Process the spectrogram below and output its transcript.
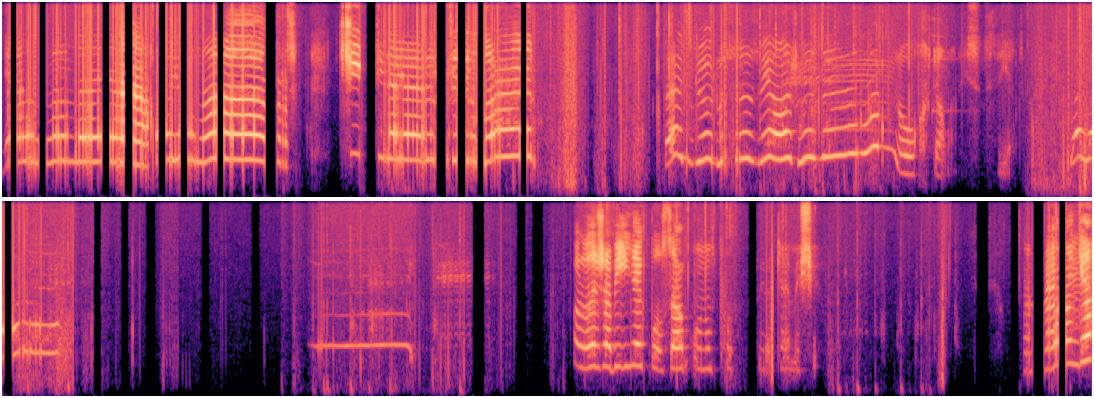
Gelin lan nereye koyunlar. Çiftçiler lan. Ben görürsüz ve aşırım. Oh canım. Gel lan buraya. Arkadaşlar bir inek bulsam onun şey. Hemen gel.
